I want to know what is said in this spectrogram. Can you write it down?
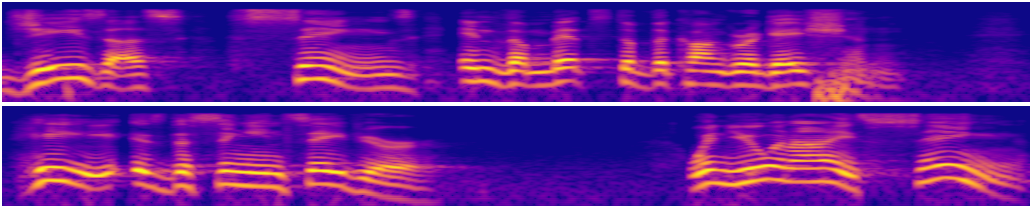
Jesus sings in the midst of the congregation. He is the singing Savior. When you and I sing,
